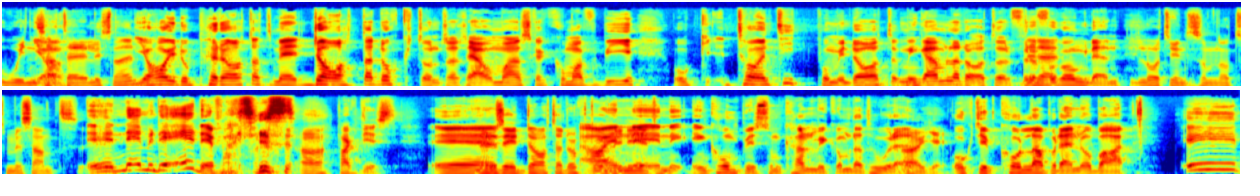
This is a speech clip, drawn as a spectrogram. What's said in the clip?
oinsatte lyssnaren. Jag har ju då pratat med datadoktorn så att säga om man ska komma förbi och ta en titt på min dator, min gamla dator för Det att få igång den. Det låter ju inte som något som är sant. Eh, nej men det är det faktiskt. Ja. Faktiskt. Eh, När du säger datadoktor, ja, en, en, en kompis som kan mycket om datorer. Okej. Och typ kolla på den och bara Eh,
